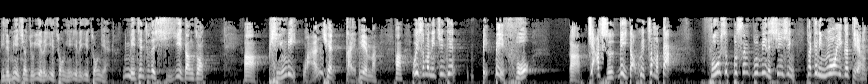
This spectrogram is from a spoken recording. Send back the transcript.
你的面相就越来越庄严，越来越庄严。你每天都在喜悦当中啊，频率完全改变嘛啊？为什么你今天被被佛啊加持力道会这么大？佛是不生不灭的心性，他给你摸一个点，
